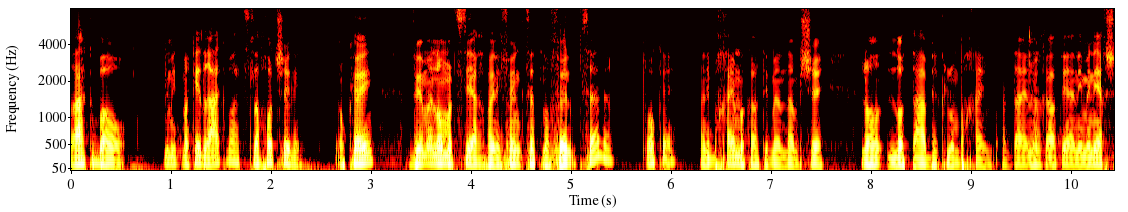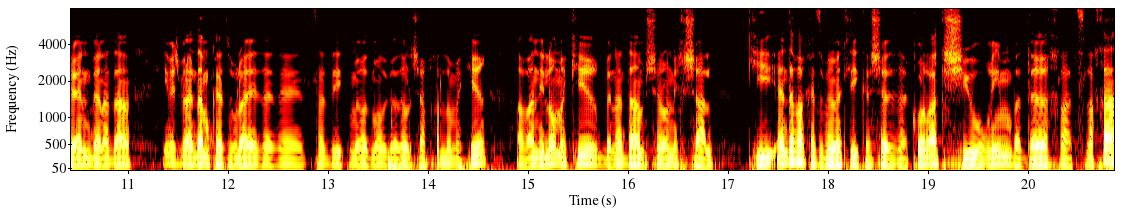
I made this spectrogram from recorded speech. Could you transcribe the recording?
רק באור. אני מתמקד רק בהצלחות שלי, אוקיי? ואם אני לא מצליח ואני לפעמים קצת נופל, בסדר, אוקיי. אני בחיים לא קראתי בן אדם לא, לא טעה בכלום בחיים. עדיין לא נכון. הכרתי, אני מניח שאין בן אדם, אם יש בן אדם כזה, אולי זה, זה צדיק מאוד מאוד גדול שאף אחד לא מכיר, אבל אני לא מכיר בן אדם שלא נכשל. כי אין דבר כזה באמת להיכשל, זה הכל רק שיעורים בדרך להצלחה.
